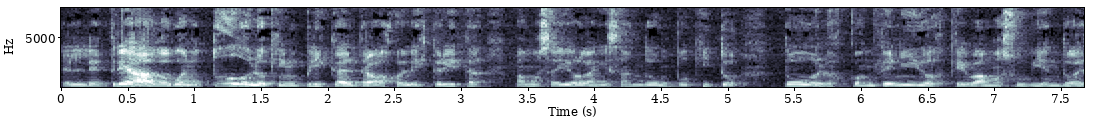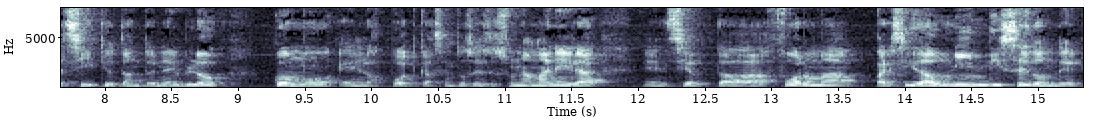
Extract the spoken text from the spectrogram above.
el letreado, bueno, todo lo que implica el trabajo de la historieta, vamos a ir organizando un poquito todos los contenidos que vamos subiendo al sitio, tanto en el blog como en los podcasts. Entonces es una manera en cierta forma parecida a un índice donde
